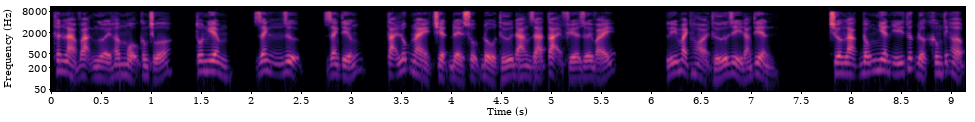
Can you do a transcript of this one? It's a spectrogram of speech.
thân là vạn người hâm mộ công chúa, tôn nghiêm, danh dự, danh tiếng, tại lúc này triệt để sụp đổ thứ đáng giá tại phía dưới váy. Lý mạch hỏi thứ gì đáng tiền? Trường lạc đống nhiên ý thức được không thích hợp.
